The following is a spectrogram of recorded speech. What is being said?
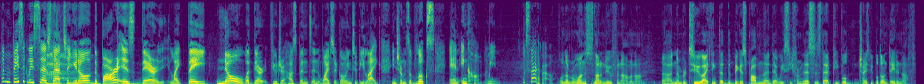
That basically says that, uh, you know, the bar is there. Like they know what their future husbands and wives are going to be like in terms of looks and income. I mean, what's that about? Well, number one, this is not a new phenomenon. Uh, number two, I think that the biggest problem that, that we see from this is that people Chinese people don't date enough.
